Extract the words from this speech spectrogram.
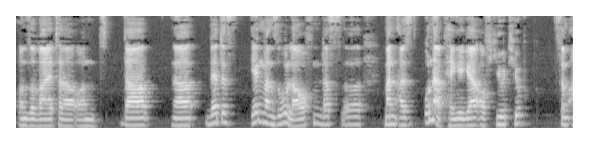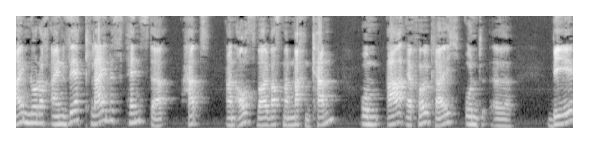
und so weiter. Und da äh, wird es irgendwann so laufen, dass äh, man als Unabhängiger auf YouTube zum einen nur noch ein sehr kleines Fenster hat an Auswahl, was man machen kann, um A, erfolgreich und äh, B,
